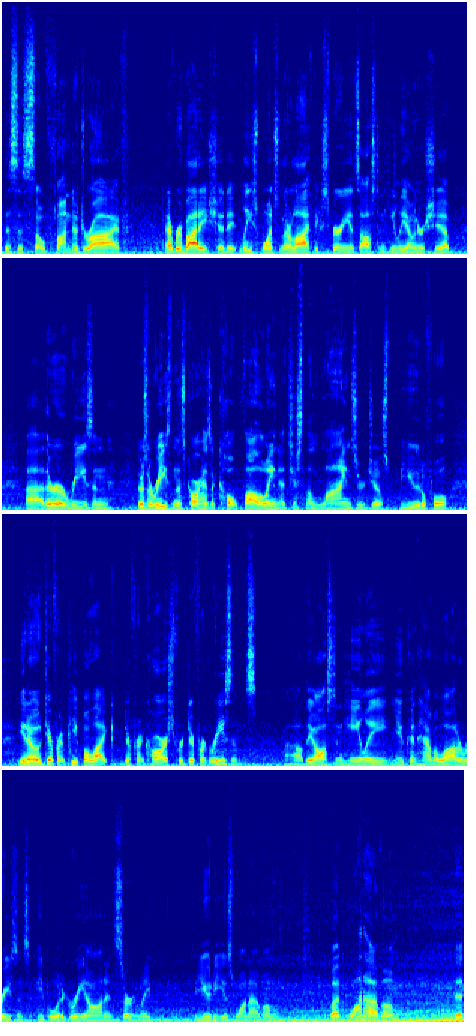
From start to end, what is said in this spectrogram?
This is so fun to drive. Everybody should at least once in their life experience Austin Healey ownership. Uh, there are a reason, there's a reason this car has a cult following. It's just the lines are just beautiful. You know, different people like different cars for different reasons. Uh, the Austin Healey, you can have a lot of reasons that people would agree on, and certainly beauty is one of them. But one of them, that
